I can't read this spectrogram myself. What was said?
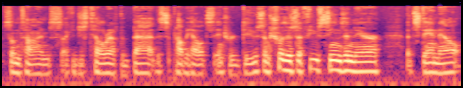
sometimes. I could just tell right off the bat this is probably how it's introduced. I'm sure there's a few scenes in there that stand out.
